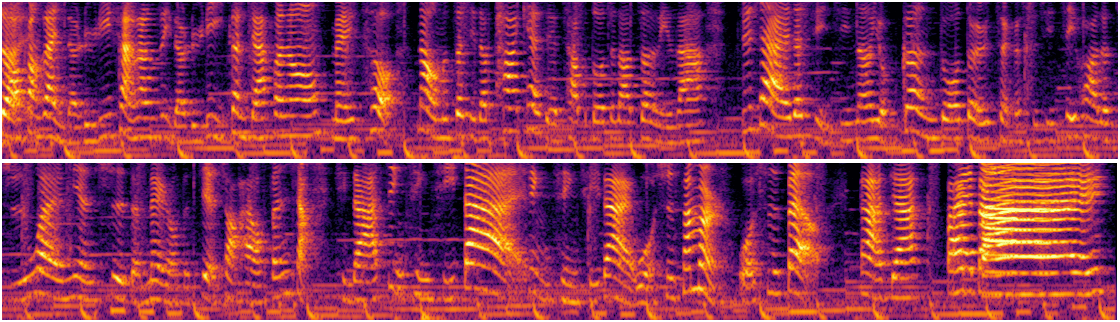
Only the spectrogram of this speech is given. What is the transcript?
然后放在你的履历上，让自己的履历更加分哦。没错，那我们这集的 podcast 也差不多就到这里啦。接下来的几集呢，有更多对于整个实习计划的职位、面试等内容的介绍，还有分享，请大家敬请期待，敬请期待。我是 Summer，我是 Belle，大家拜拜。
